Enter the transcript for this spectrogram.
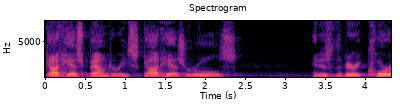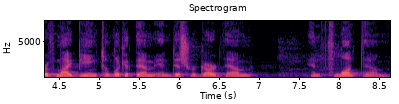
God has boundaries, God has rules. And it is the very core of my being to look at them and disregard them and flaunt them.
